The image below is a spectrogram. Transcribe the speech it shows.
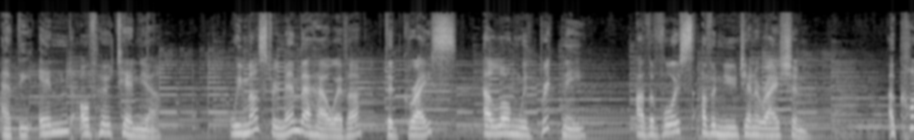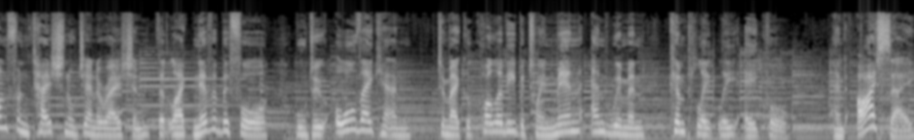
at the end of her tenure. We must remember, however, that Grace, along with Brittany, are the voice of a new generation a confrontational generation that, like never before, will do all they can to make equality between men and women completely equal. And I say,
